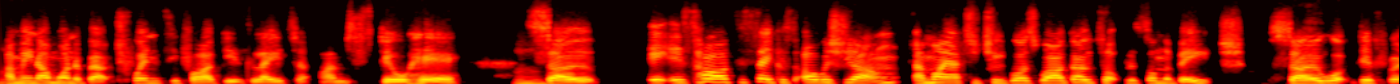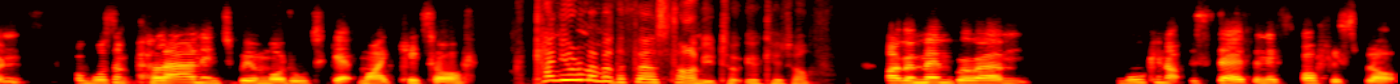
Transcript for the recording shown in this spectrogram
Mm. I mean, I'm on about 25 years later, I'm still here. Mm. So it is hard to say because I was young and my attitude was, well, I go topless on the beach. So Yeah. what difference? I wasn't planning to be a model to get my kit off. Can you remember the first time you took your kit off? I remember um, walking up the stairs in this office block,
